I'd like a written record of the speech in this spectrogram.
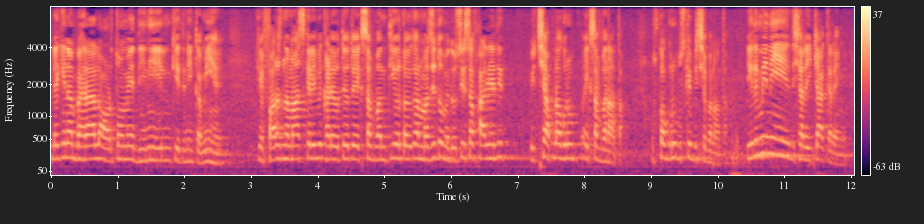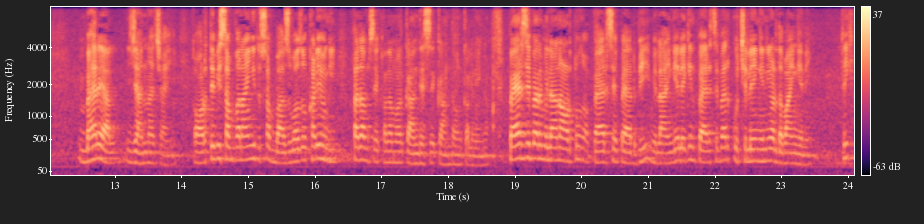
لیکن اب بہرحال، عورتوں میں دینی علم کی اتنی کمی ہے کہ فرض نماز کے لیے بھی کھڑے ہوتے ہو تو ایک صف بنتی اور کبھی کبھار مسجدوں میں دوسری صف خالی رہتی، پیچھے اپنا گروپ ایک صف بناتا، اس کا گروپ اس کے پیچھے بناتا۔ علم ہی نہیں شرعی، کیا کریں گے؟ بہرحال جاننا چاہیے। तो औरतें भी सब बनाएँगी तो सब बाजू बाजू खड़ी होंगी। कदम से कदम और कंधे से कंधा उनका लगेगा। पैर से पैर मिलाना औरतों का, पैर से पैर भी मिलाएँगे, लेकिन पैर से पैर कुचलेंगे नहीं और दबाएँगे नहीं। ठीक?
